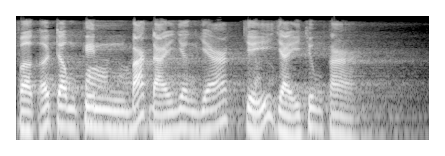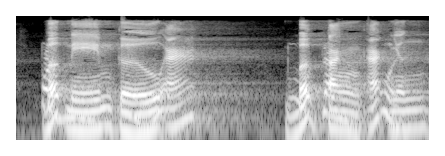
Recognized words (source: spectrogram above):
Phật ở trong Kinh Bát Đại Nhân Giác chỉ dạy chúng ta Bất niệm cựu ác Bất tăng ác nhân.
